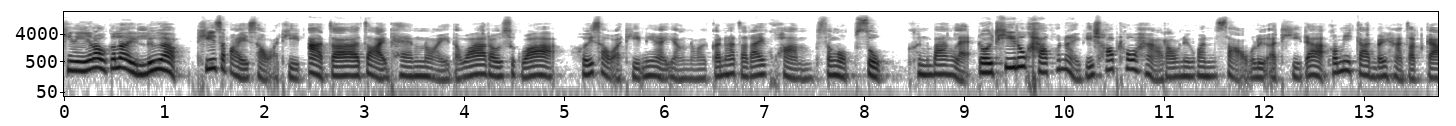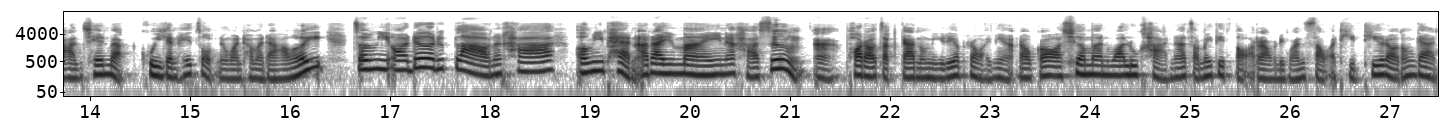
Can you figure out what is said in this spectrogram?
ทีนี้เราก็เลยเลือกที่จะไปเสาร์อาทิตย์ อาจจะจ่ายแพงหน่อย แต่ว่าเราสึกว่าเฮ้ยเสาร์อาทิตย์เนี่ยอย่างน้อยก็น่าจะได้ความสงบสุขขึ้นบ้างแหละ โดยที่ลูกค้าคนไหนที่ชอบโทรหาเราในวันเสาร์หรืออาทิตย์อะก็มีการบริหารจัดการ เช่นแบบคุยกันให้จบในวันธรรมดา เฮ้ย จะมีออเดอร์หรือเปล่านะคะ เออมีแผนอะไรไหมนะคะ ซึ่งอะพอเราจัดการตรงนี้เรียบร้อยเนี่ย เราก็เชื่อมั่นว่าลูกค้าน่าจะไม่ติดต่อเราในวันเสาร์อาทิตย์ที่เราต้องการ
